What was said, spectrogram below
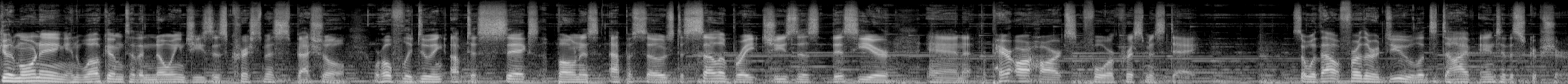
Good morning and welcome to the Knowing Jesus Christmas special. We're hopefully doing up to six bonus episodes to celebrate Jesus this year and prepare our hearts for Christmas Day. So, without further ado, let's dive into the scripture.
